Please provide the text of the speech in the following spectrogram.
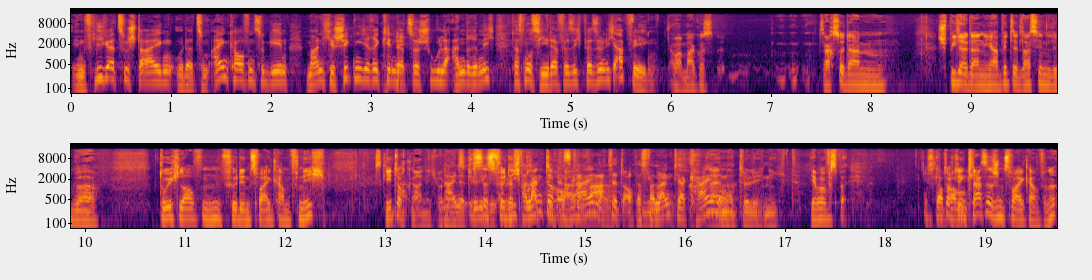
in den Flieger zu steigen oder zum Einkaufen zu gehen. Manche schicken ihre Kinder okay. zur Schule, andere nicht. Das muss jeder für sich persönlich abwägen. Aber Markus, sagst du deinem Spieler dann, ja bitte lass ihn lieber durchlaufen, für den Zweikampf nicht? Das geht doch gar nicht, oder? Nein, natürlich. Ist das für das dich verlangt doch auch keiner. das verlangt ja keiner. Nein, natürlich nicht. Ja, aber was, es gibt doch den klassischen Zweikampf, ne?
